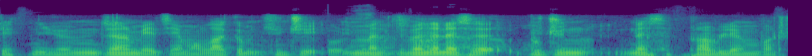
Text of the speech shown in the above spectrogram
getdin görüm gəlməyəcəyəm lagım çünki mən, məndə nəsə bu gün nəsə problem var.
